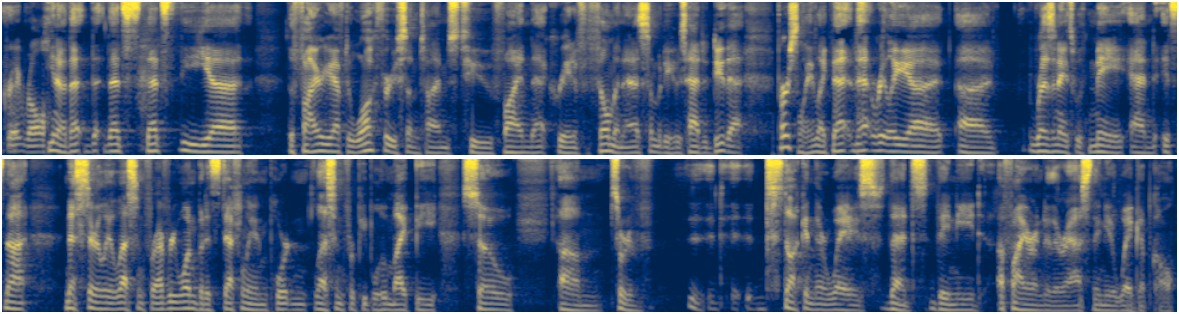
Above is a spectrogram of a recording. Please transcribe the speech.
Great role. you know that, that that's that's the uh, the fire you have to walk through sometimes to find that creative fulfillment. And as somebody who's had to do that personally, like that that really uh, uh, resonates with me. And it's not necessarily a lesson for everyone, but it's definitely an important lesson for people who might be so um, sort of stuck in their ways that they need a fire under their ass. They need a wake up call.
